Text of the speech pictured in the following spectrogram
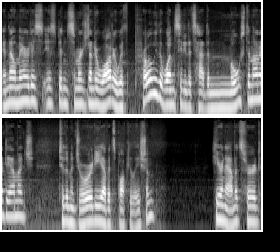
And now Merritt has, has been submerged underwater with probably the one city that's had the most amount of damage to the majority of its population. Here in Abbotsford,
